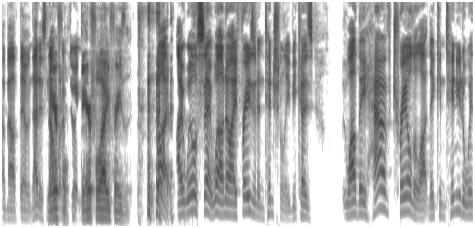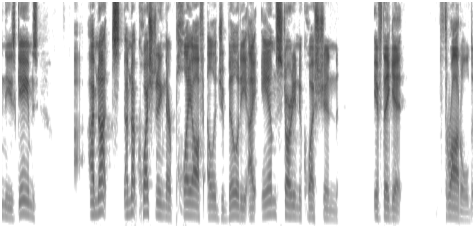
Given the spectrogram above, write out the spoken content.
about them. That is not careful, what I'm doing. Careful how you phrase it. but I will say, well, no, I phrase it intentionally because while they have trailed a lot, they continue to win these games. I'm not I'm not questioning their playoff eligibility. I am starting to question if they get throttled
